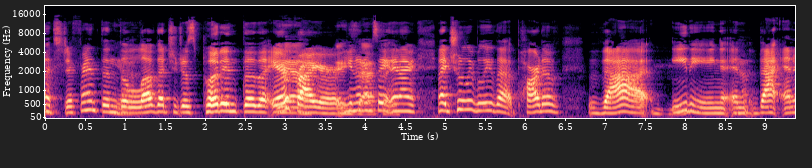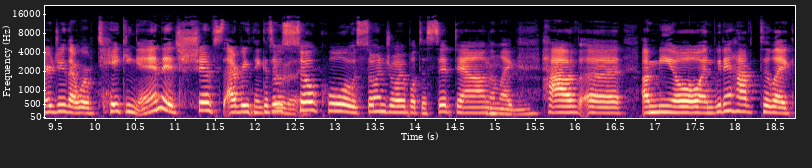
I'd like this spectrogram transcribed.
much different than the love that you just put into the air Yeah, fryer. You know what i'm saying? and i and i truly believe that part of that Mm-hmm. eating and that energy that we're taking in it shifts everything. Because it was so cool. It was so enjoyable to sit down and like Mm-hmm. have a a meal. And we didn't have to like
